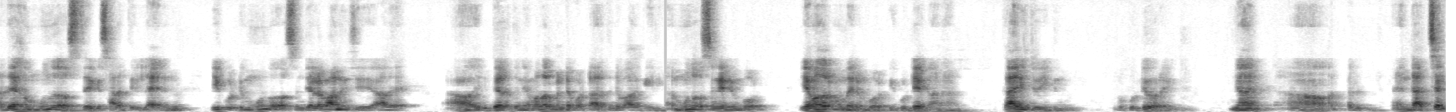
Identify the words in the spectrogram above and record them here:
അദ്ദേഹം മൂന്ന് ദിവസത്തേക്ക് സ്ഥലത്തില്ലായിരുന്നു. ഈ കുട്ടി മൂന്ന് ദിവസം ജലപാനം ചെയ്യാതെ ഇദ്ദേഹത്തിന് യമധർമ്മന്റെ കൊട്ടാരത്തിന്റെ ഭാഗത്ത് മൂന്ന് ദിവസം കഴിയുമ്പോൾ യമധർമ്മൻ വരുമ്പോൾ ഈ കുട്ടിയെ കാണാൻ കാര്യം ചോദിക്കുന്നു. അപ്പോൾ കുട്ടി പറയും ഞാൻ എന്റെ അച്ഛൻ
